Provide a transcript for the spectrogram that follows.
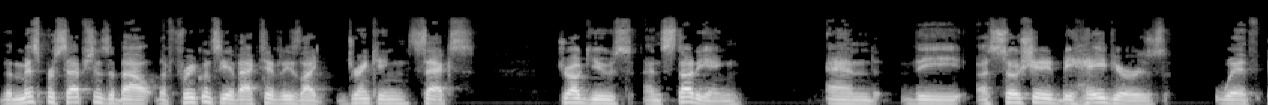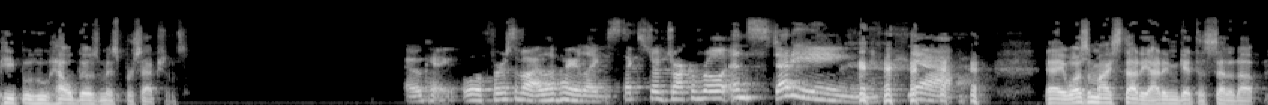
the misperceptions about the frequency of activities like drinking, sex, drug use, and studying, and the associated behaviors with people who held those misperceptions. Okay. Well, first of all, I love how you're like sex, drugs, rock and roll, and studying. Yeah. yeah, it wasn't my study. I didn't get to set it up.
